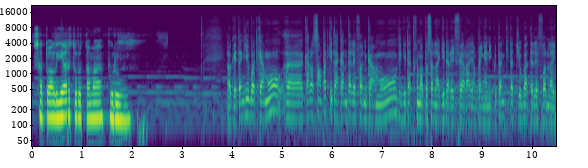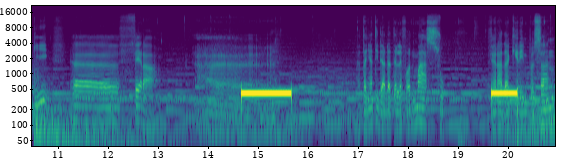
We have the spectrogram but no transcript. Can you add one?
satwa liar terutama burung. Oke, okay, thank you buat kamu. Uh, kalau sempat kita akan telepon kamu. Kita terima pesan lagi dari Vera yang pengen ikutan. Kita coba telepon lagi uh, Vera. Uh, katanya tidak ada telepon masuk. Vera ada kirim pesan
